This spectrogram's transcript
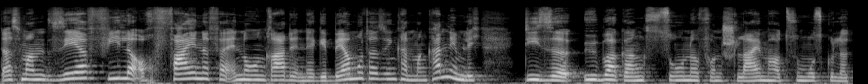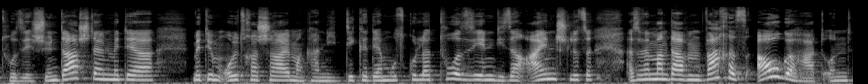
dass man sehr viele auch feine Veränderungen gerade in der Gebärmutter sehen kann. Man kann nämlich diese Übergangszone von Schleimhaut zu Muskulatur sehr schön darstellen mit der, mit dem Ultraschall. Man kann die Dicke der Muskulatur sehen, diese Einschlüsse. Also wenn man da ein waches Auge hat und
